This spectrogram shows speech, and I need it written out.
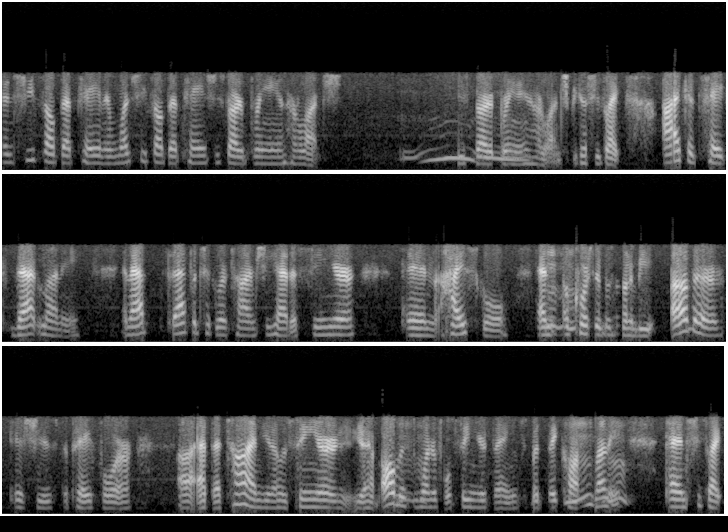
and she felt that pain and once she felt that pain, she started bringing in her lunch. Mm. She started bringing in her lunch because she's like, I could take that money and at that particular time she had a senior in high school and mm-hmm. of course it was going to be other issues to pay for uh at that time, you know, senior you have all these mm-hmm. wonderful senior things, but they cost mm-hmm. money. And she's like,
